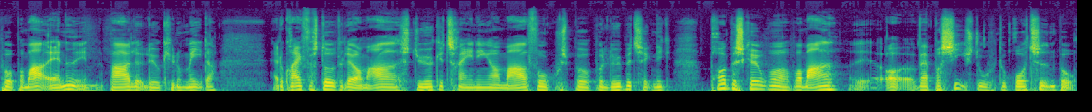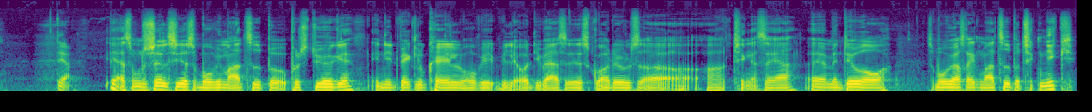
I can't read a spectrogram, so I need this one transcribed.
på, på meget andet end bare at løbe kilometer. Er du korrekt forstået, at du laver meget styrketræning og meget fokus på, på løbeteknik? Prøv at beskrive, hvor, hvor meget øh, og hvad præcis du, du bruger tiden på der. Ja, som du selv siger, så bruger vi meget tid på, på styrke ind i et vægtlokale, hvor vi, vi laver diverse squatøvelser og, og ting og sager. Øh, men derudover, så bruger vi også rigtig meget tid på teknik.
